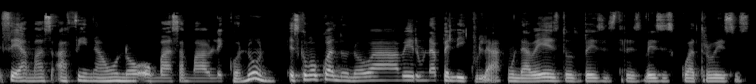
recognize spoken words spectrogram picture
sea más afín a uno o más amable con uno. Es como cuando uno va a ver una película una vez, dos veces, tres veces, cuatro veces,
